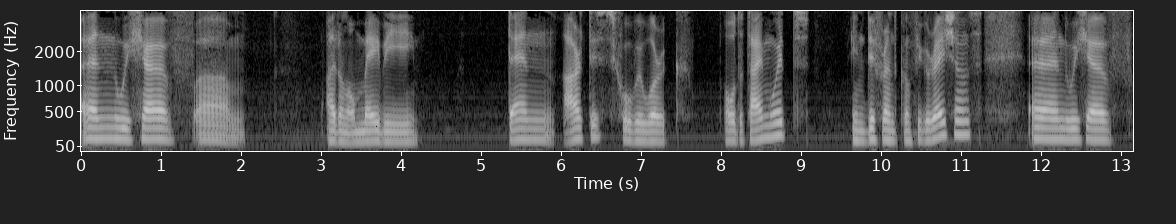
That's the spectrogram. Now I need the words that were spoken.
and we have um, I don't know maybe 10 artists who we work all the time with in different configurations and we have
